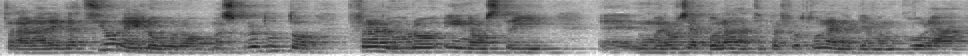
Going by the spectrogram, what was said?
tra la redazione e loro, ma soprattutto fra loro e i nostri eh, numerosi abbonati, per fortuna ne abbiamo ancora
